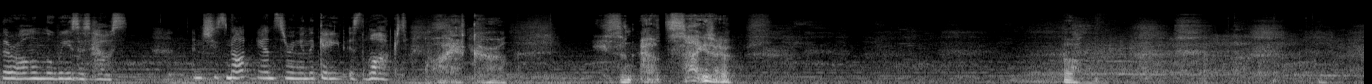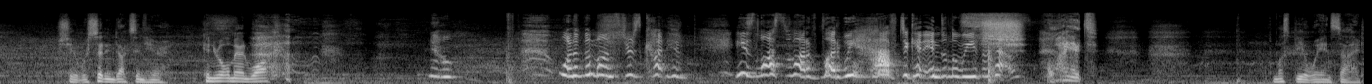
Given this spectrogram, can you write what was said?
They're all in Luiza's house. And she's not answering and the gate is locked. Quiet girl. He's an outsider. Oh. Shit, we're sitting ducks in here. Can your old man walk? No. One of the monsters cut him. He's lost a lot of blood. We have to get into Luiza's Shh! house. Quiet! There must be a way inside.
